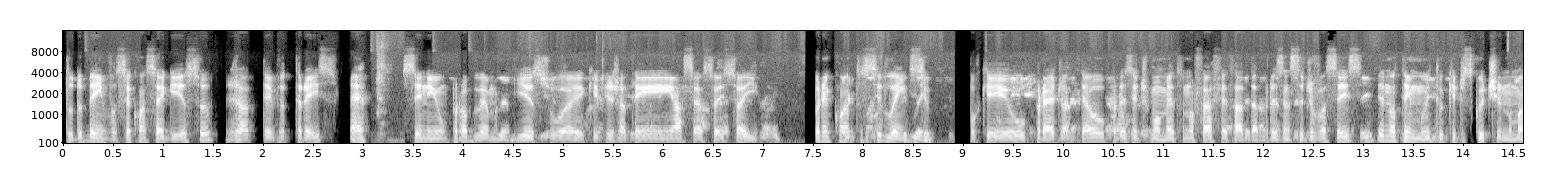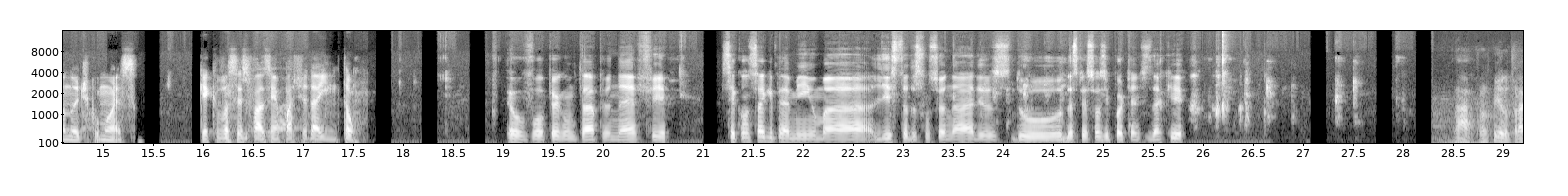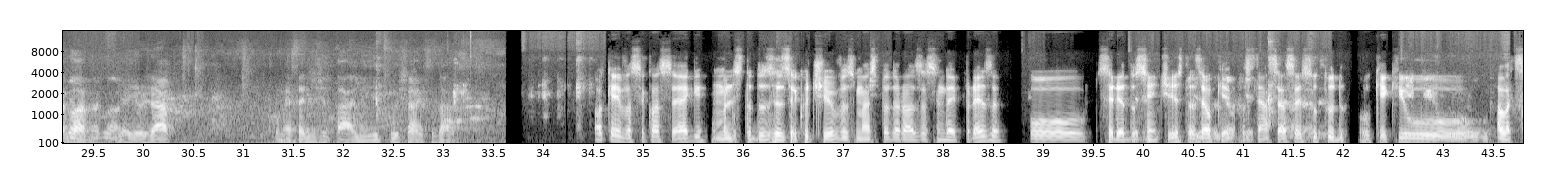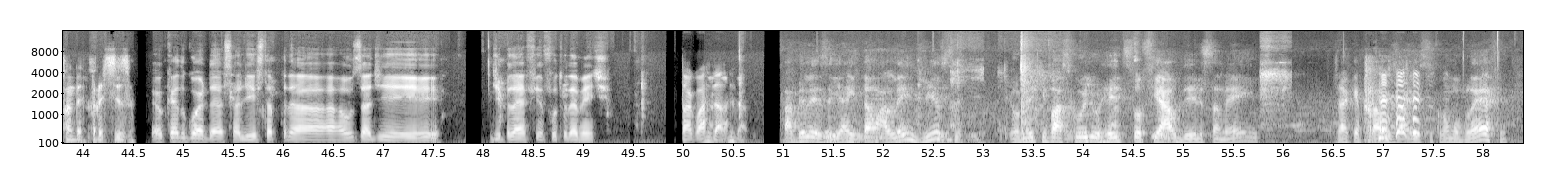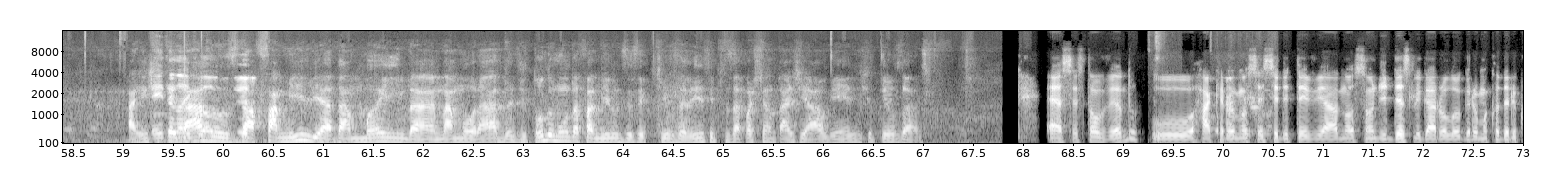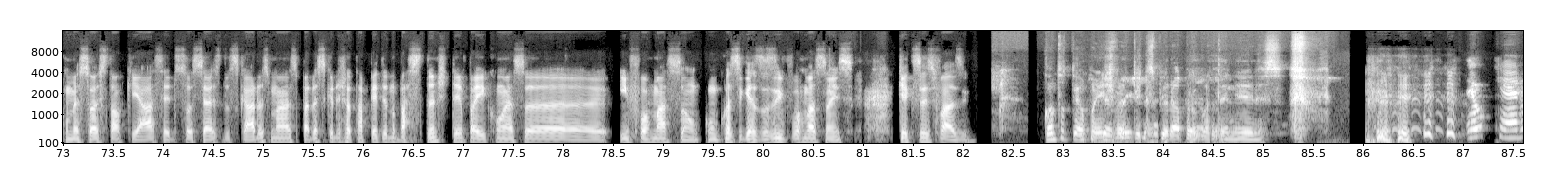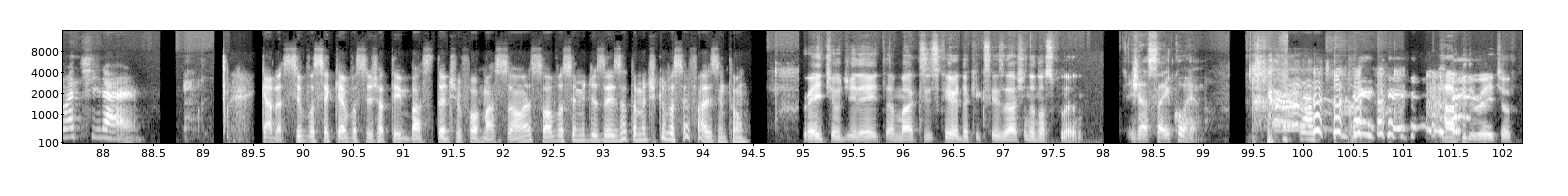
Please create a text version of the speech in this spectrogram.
Tudo bem, você consegue isso, já teve o 3, é, sem nenhum problema. E sua equipe já tem acesso a isso aí. Por enquanto, silêncio, porque o prédio até o presente momento não foi afetado da presença de vocês e não tem muito o que discutir numa noite como essa. O que, é que vocês fazem a partir daí, então? Eu vou perguntar pro Nef. Você consegue pra mim uma lista dos funcionários do, das pessoas importantes daqui? Ah, tranquilo, pra agora. E aí eu já começo a digitar ali e puxar esses dados. Ok, você consegue uma lista dos executivos mais poderosos assim da empresa? Ou seria dos cientistas? É o quê? Você tem acesso a isso tudo. O que que o Alexander precisa? Eu quero guardar essa lista pra usar de, de blefe futuramente. Tá guardado. Tá, beleza. E aí, então, além disso, eu meio que vasculho rede social deles também, já que é pra usar isso como blefe. A gente tem na dados da família, da mãe, da namorada, de todo mundo da família dos executivos ali. Se precisar pra chantagear alguém, a gente tem os dados. É, vocês estão vendo, o hacker, eu não sei se ele teve a noção de desligar o holograma quando ele começou a stalkear as redes sociais dos caras, mas parece que ele já tá perdendo bastante tempo aí com essa informação, com conseguir essas informações. O que, que vocês fazem? Quanto tempo a gente vai ter que esperar pra bater neles? Eu quero atirar. Cara, se você quer, você já tem bastante informação, é só você me dizer exatamente o que você faz, então. Rachel, direita, Max, esquerda, o que vocês acham do nosso plano? Já saí correndo. Rápido, Rachel.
